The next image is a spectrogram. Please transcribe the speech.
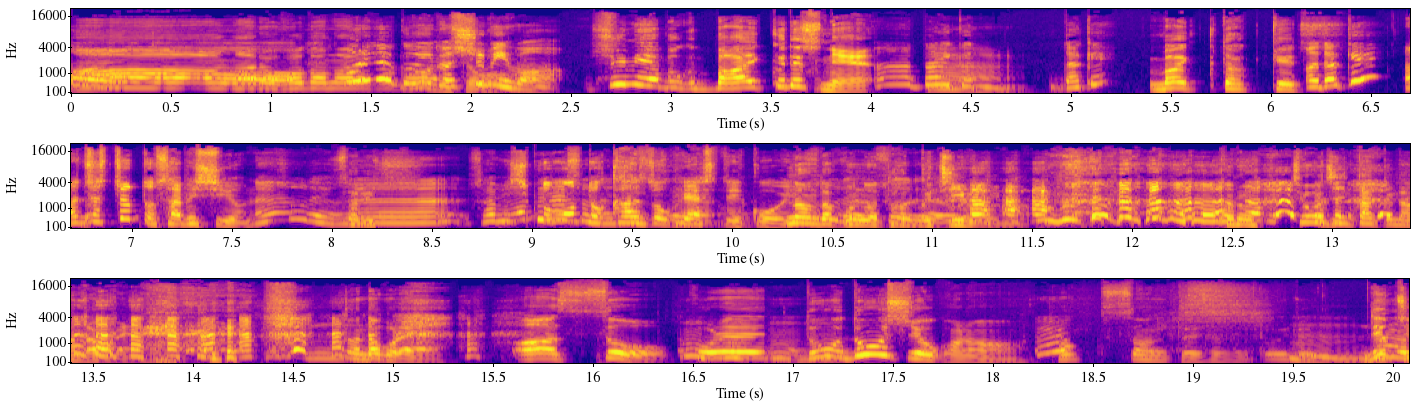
あーなるほどなるほど。森田君今趣味は？趣味は僕バイクですね。あーバイクうん。だけ？バイクだけ。あ、だけ？あじゃあちょっと寂しいよねそうだよ寂ね。寂もっしくないともっと数を増やしていこうよなんだこのタッグチーム今。この超人タッグなんだこれ。なんだこれ。あ、そう。これどうどうしようかな。パクさんとでも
